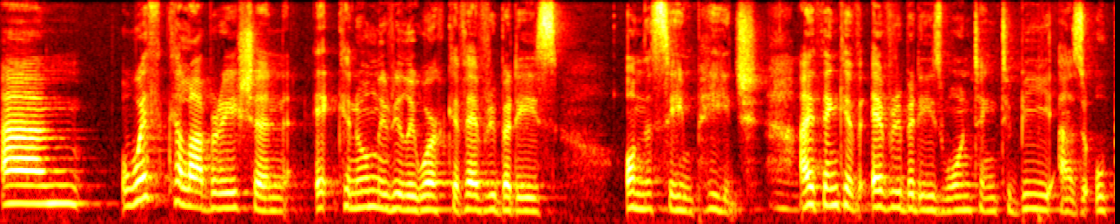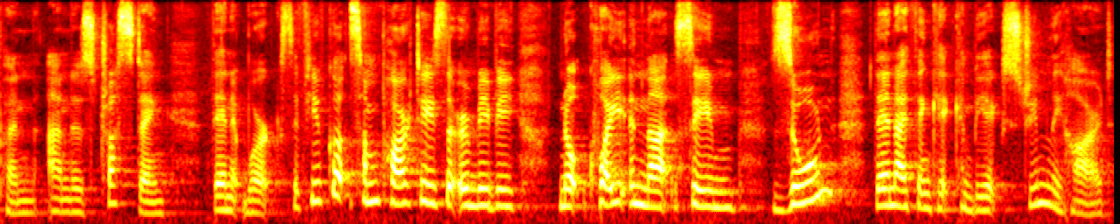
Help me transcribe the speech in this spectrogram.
um, with collaboration, it can only really work if everybody's on the same page. Mm. I think if everybody's wanting to be as open and as trusting, then it works. If you've got some parties that are maybe not quite in that same zone, then I think it can be extremely hard.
